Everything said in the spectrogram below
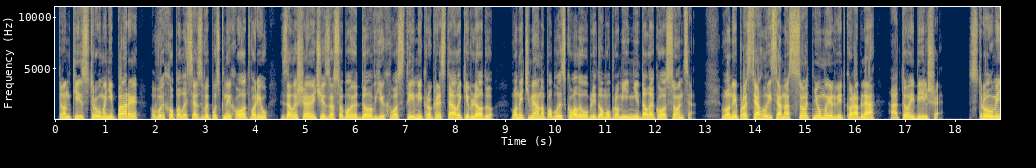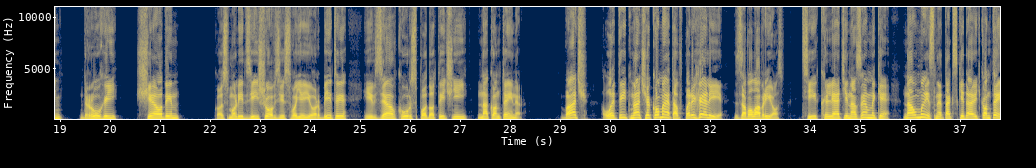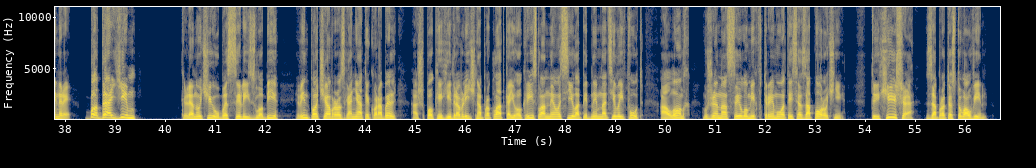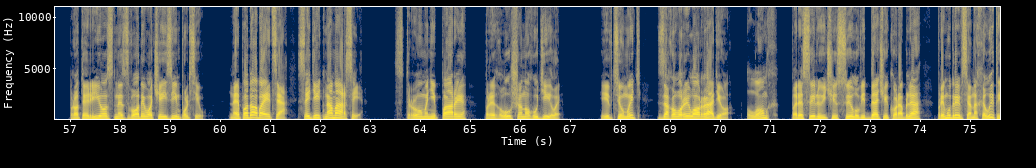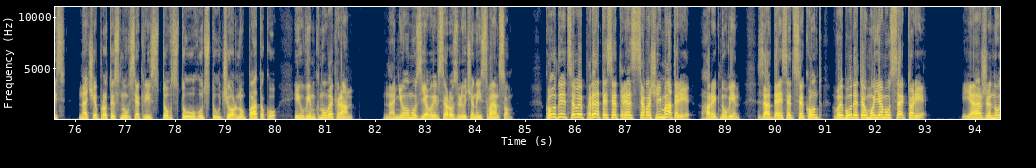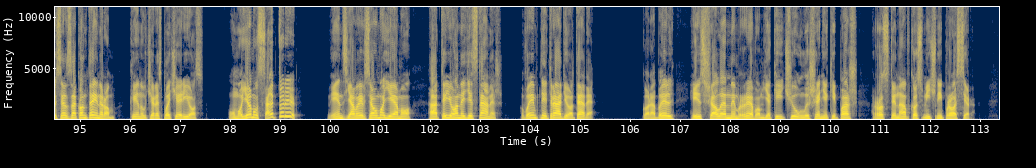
Тонкі струмені пари вихопилися з випускних отворів, залишаючи за собою довгі хвости мікрокристаликів льоду. Вони тьмяно поблискували у блідому промінні далекого сонця. Вони простяглися на сотню миль від корабля, а то й більше. Струмінь, другий, ще один. Космоліт зійшов зі своєї орбіти і взяв курс по дотичній на контейнер. Бач, летить, наче комета в перигелії, заволав Ріос. Ці кляті наземники навмисне так скидають контейнери. Бодай їм. Клянучи у безсилій злобі, він почав розганяти корабель, аж поки гідравлічна прокладка його крісла не осіла під ним на цілий фут, а лонг вже на силу міг втримуватися за поручні. Тихіше. запротестував він. Проте Ріос не зводив очей з імпульсів. Не подобається. Сидіть на Марсі. Струмені пари приглушено гуділи. І в цю мить заговорило радіо. Лонг пересилюючи силу віддачі корабля, примудрився нахилитись, наче протиснувся крізь товсту густу чорну патоку і увімкнув екран. На ньому з'явився розлючений Свенсон. Куди це ви претеся трясся вашій матері? гарикнув він. За десять секунд ви будете в моєму секторі. Я женуся за контейнером, кинув через плече Ріос. У моєму секторі? Він з'явився у моєму, а ти його не дістанеш. Вимкніть радіо, теде. Корабель із шаленим ревом, який чув лишень екіпаж, розтинав космічний простір.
